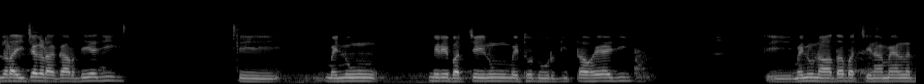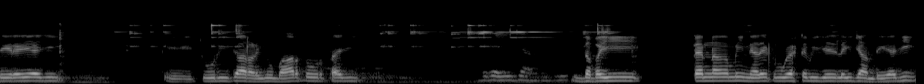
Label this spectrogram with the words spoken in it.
ਲੜਾਈ ਝਗੜਾ ਕਰਦੇ ਆ ਜੀ। ਅਤੇ ਮੈਨੂੰ, ਮੇਰੇ ਬੱਚੇ ਨੂੰ ਮੈਥੋਂ ਦੂਰ ਕੀਤਾ ਹੋਇਆ ਜੀ। ਤੇ ਮੈਨੂੰ ਨਾ ਤਾਂ ਬੱਚੇ ਨਾਲ ਮਿਲਣ ਦੇ ਰਹੇ ਆ ਜੀ। ਅਤੇ ਚੋਰੀ ਘਰ ਵਾਲੀ ਨੂੰ ਬਾਹਰ ਤੋਰਤਾ ਜੀ। ਦੁਬਈ ਤਿੰਨ ਮਹੀਨਿਆਂ ਦੇ ਟੂਰਿਸਟ ਵੀਜ਼ੇ ਲਈ ਜਾਂਦੇ ਆ ਜੀ।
